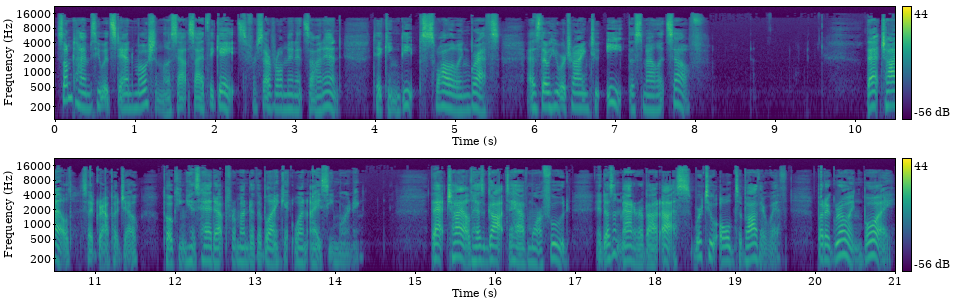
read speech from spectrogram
Sometimes he would stand motionless outside the gates for several minutes on end, taking deep swallowing breaths, as though he were trying to eat the smell itself. "That child," said Grandpa Joe, poking his head up from under the blanket one icy morning. "That child has got to have more food. It doesn't matter about us. We're too old to bother with. But a growing boy!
